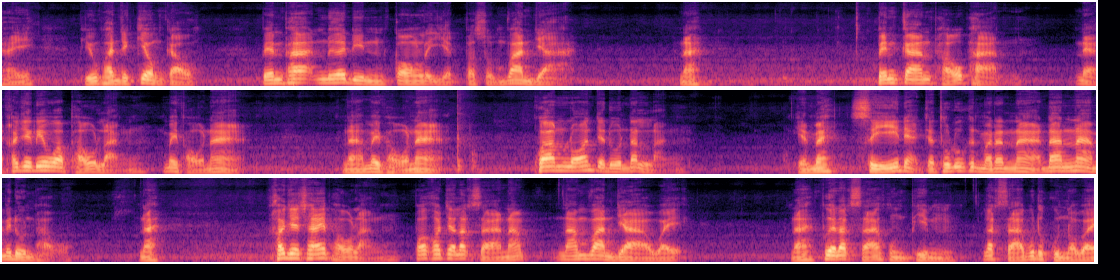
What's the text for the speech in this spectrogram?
ไหผิวพรรณจะเกี้ยงเก่า เป็นพระเนื้อดินกองละเอียดผสมว่านยานะเป็นการเผาผ่านเนี่ยเขาจะเรียกว่าเผาหลังไม่เผาหน้า นะไม่เผาหน้า ความร้อนจะโดนด้านหลัง เห็นไหมสีเนี่ยจะทะลุขึ้นมาด้านหน้า ด้านหน้าไม่โดนเผานะเขาจะใช้เผาหลัง เพราะเขาจะรักษาน้ำน้ำว่านยาไว้นะเพื่อรักษาหุ่นพิมพ์ รักษาพุทธคุณเอาไว้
